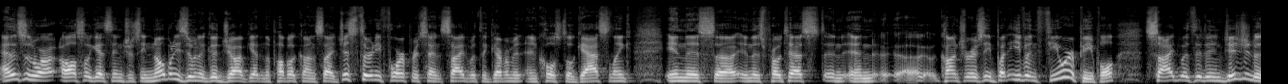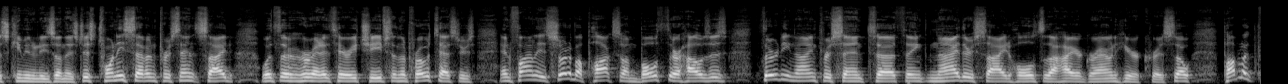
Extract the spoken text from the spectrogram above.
And this is where it also gets interesting. Nobody's doing a good job getting the public on side. Just 34% side with the government and Coastal GasLink in this uh, in this protest and, and uh, controversy, but even fewer people side with the indigenous communities on this. Just 27% side with the hereditary chiefs and the protesters. And finally, it's sort of a pox on both their houses. 39% uh, think neither side holds the higher ground here, Chris. So public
